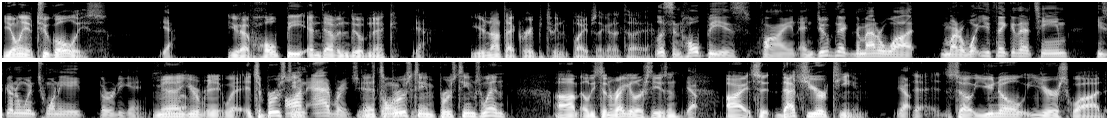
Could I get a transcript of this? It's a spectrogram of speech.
You only have two goalies. Yeah. You have Holtby and Devan Dubnyk. Yeah. You're not that great between the pipes, I got to tell you. Listen, Holtby is fine. And Dubnik, no matter what, no matter what you think of that team, he's going to win 28, 30 games. Yeah, will. you're. It's a Bruce team. On average. Yeah, it's a Bruce to- team. Bruce teams win, um, at least in the regular season. Yep. All right, so that's your team. Yep. Uh, So you know your squad,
